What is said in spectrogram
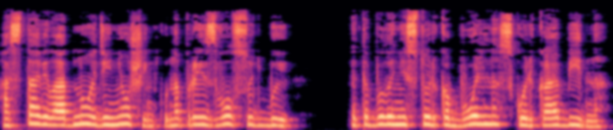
оставила одну одинешеньку на произвол судьбы. Это было не столько больно, сколько обидно,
